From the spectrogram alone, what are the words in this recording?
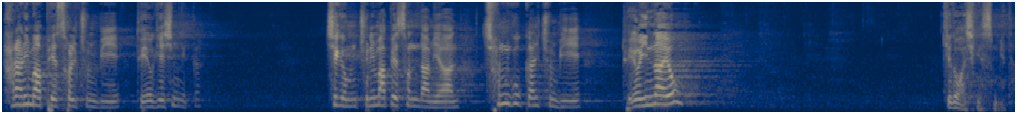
하나님 앞에 설 준비 되어 계십니까? 지금 주님 앞에 선다면 천국 갈 준비 되어 있나요? 기도하시겠습니다.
